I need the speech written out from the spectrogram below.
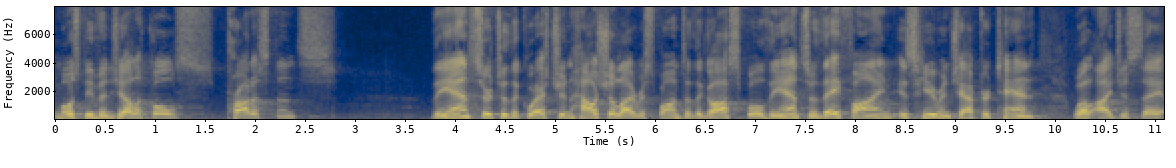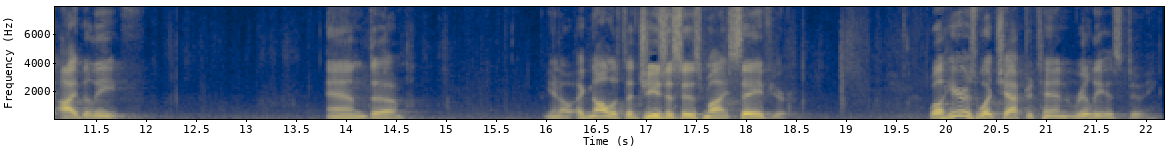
most evangelicals, Protestants, the answer to the question, how shall I respond to the gospel? The answer they find is here in chapter 10. Well, I just say, I believe. And uh, you know, acknowledge that Jesus is my Savior. Well, here's what chapter 10 really is doing.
